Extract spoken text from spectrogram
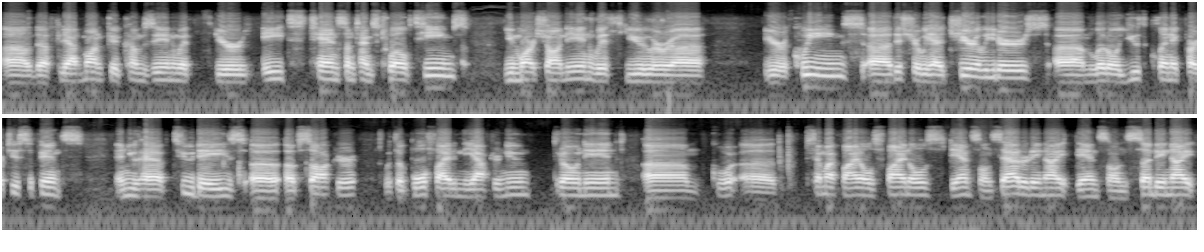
Uh, the Fliadmonka comes in with your 8, 10, sometimes 12 teams. You march on in with your uh, your queens. Uh, this year we had cheerleaders, um, little youth clinic participants, and you have two days uh, of soccer with a bullfight in the afternoon thrown in. Um, uh, semifinals, finals, dance on Saturday night, dance on Sunday night,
